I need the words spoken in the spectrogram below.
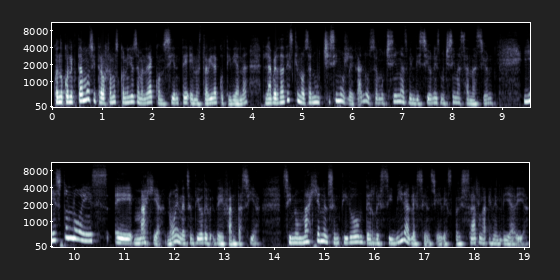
cuando conectamos y trabajamos con ellos de manera consciente en nuestra vida cotidiana, la verdad es que nos dan muchísimos regalos, o sea, muchísimas bendiciones, muchísima sanación. Y esto no es eh, magia, ¿no? En el sentido de, de, fantasía, sino magia en el sentido de recibir a la esencia y de expresarla en el día a día,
